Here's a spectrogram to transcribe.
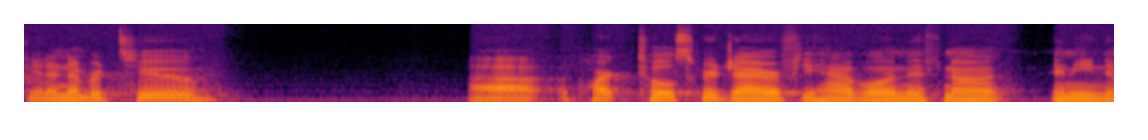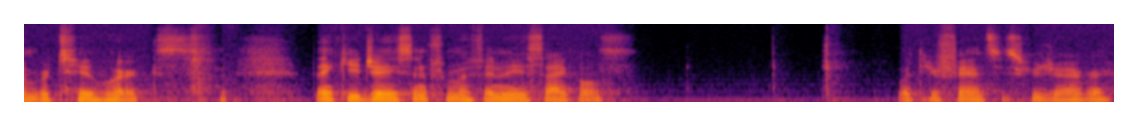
Get a number two, uh, a Park tool screwdriver if you have one. If not, any number two works. Thank you, Jason from Affinity Cycles, with your fancy screwdriver.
